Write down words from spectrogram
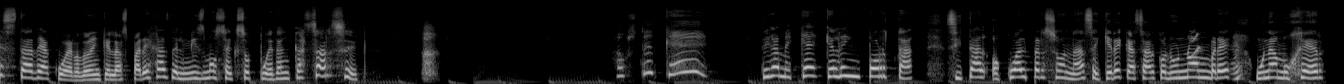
está de acuerdo en que las parejas del mismo sexo puedan casarse. ¿A usted qué? Dígame qué, qué le importa si tal o cual persona se quiere casar con un hombre, una mujer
